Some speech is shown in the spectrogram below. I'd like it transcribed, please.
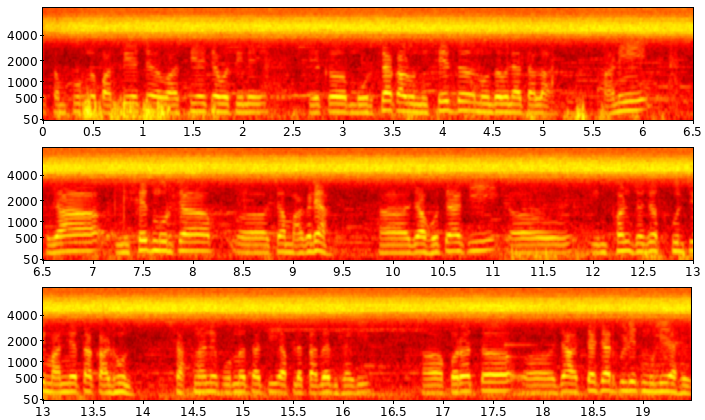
संपूर्ण पात्रियाच्या वासियाच्या वतीने एक मोर्चा काढून निषेध नोंदवण्यात आला आणि या निषेध मोर्चाच्या मागण्या ज्या होत्या की इन्फंट जजेस स्कूलची मान्यता काढून शासनाने पूर्णतः ती आपल्या ताब्यात घ्यावी. परत ज्या अत्याचार पीडित मुली आहेत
